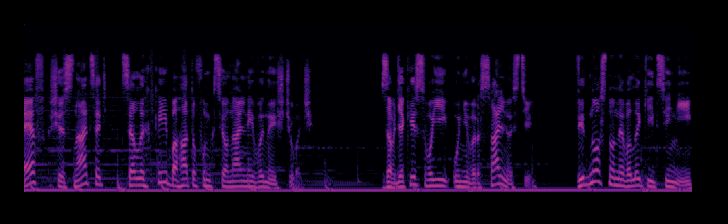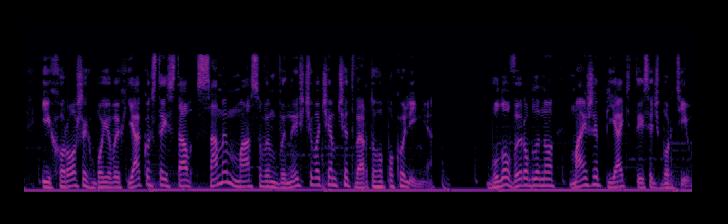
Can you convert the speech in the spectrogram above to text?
F-16 – це легкий багатофункціональний винищувач. Завдяки своїй універсальності, відносно невеликій ціні і хороших бойових якостей став самим масовим винищувачем четвертого покоління. Було вироблено майже 5 тисяч бортів.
